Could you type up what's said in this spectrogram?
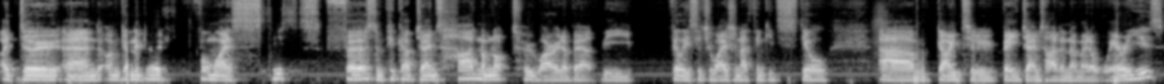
I do, and I'm going to go for my assists first and pick up James Harden. I'm not too worried about the Philly situation. I think he's still um, going to be James Harden no matter where he is.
